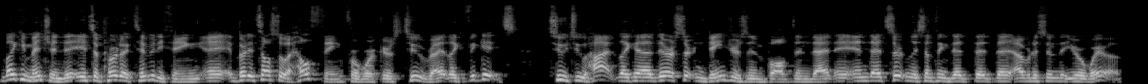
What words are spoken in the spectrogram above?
like you mentioned, it's a productivity thing, eh, but it's also a health thing for workers too, right? Like if it gets too too hot, like uh, there are certain dangers involved in that, and that's certainly something that, that that I would assume that you're aware of.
